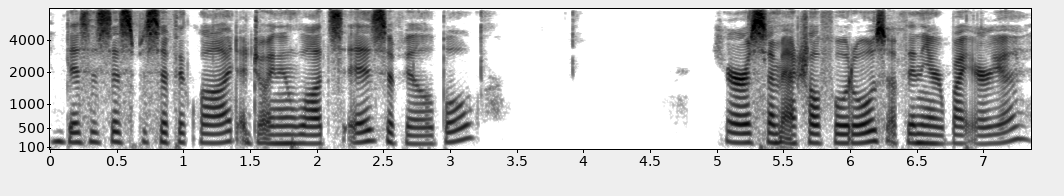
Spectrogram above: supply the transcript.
This is a specific lot. Adjoining lots is available. Here are some actual photos of the nearby area.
